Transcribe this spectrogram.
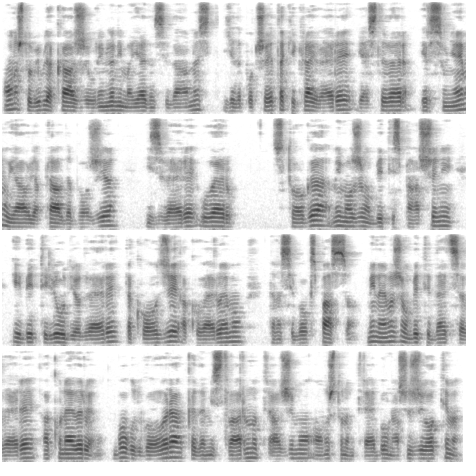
Ono što Biblija kaže u Rimljanima 1.17 je da početak i kraj vere jeste vera, jer se u njemu javlja pravda Božja iz vere u veru. Stoga mi možemo biti spašeni i biti ljudi od vere, takođe ako verujemo da nas je Bog spasao. Mi ne možemo biti deca vere ako ne verujemo. Bog odgovara kada mi stvarno tražimo ono što nam treba u našim životima,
